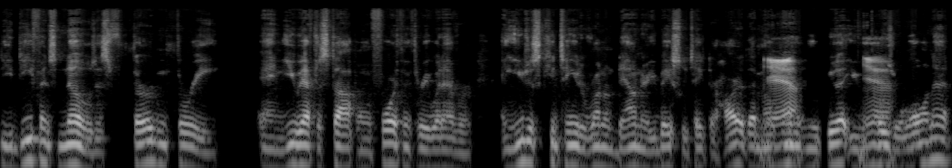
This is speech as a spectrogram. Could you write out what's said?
the defense knows it's third and three, and you have to stop on fourth and three, whatever, and you just continue to run them down there. You basically take their heart at that moment. Yeah. You do that, you Yeah. your will on that.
